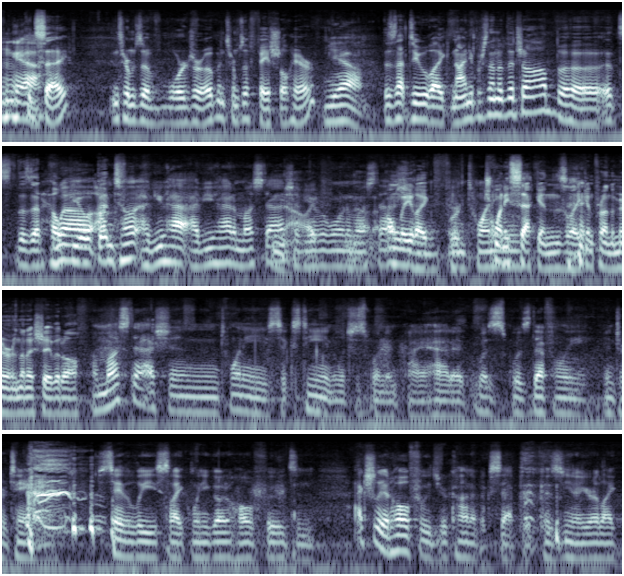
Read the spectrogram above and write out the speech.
You Yeah. could say, in terms of wardrobe, in terms of facial hair. Yeah. Does that do like ninety percent of the job? Uh, it's, does that help you? Well, a bit? I'm telling. Have you had Have you had a mustache? have you No, ever worn a no, no. mustache? Only in- like for in 20, seconds, like in front of the mirror, and then I shave it off. A mustache in 2016, which is when I had it, was was definitely entertaining, to say the least. Like when you go to Whole Foods, and actually at Whole Foods you're kind of accepted because you know you're like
